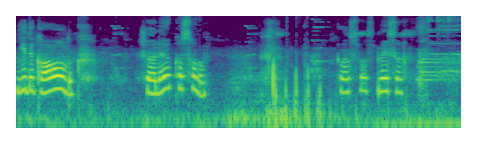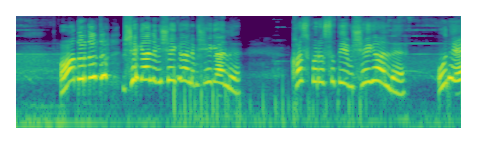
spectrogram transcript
Yedi k olduk. Şöyle kasalım. Kas kas neyse. Aa dur dur dur. Bir şey geldi bir şey geldi bir şey geldi. Kas parası diye bir şey geldi. O ne?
